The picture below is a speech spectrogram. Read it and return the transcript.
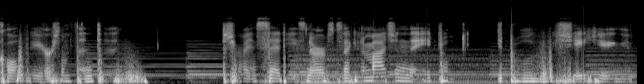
coffee or something to, to try and steady his nerves because I can imagine that he'd probably, he'd probably be shaking and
